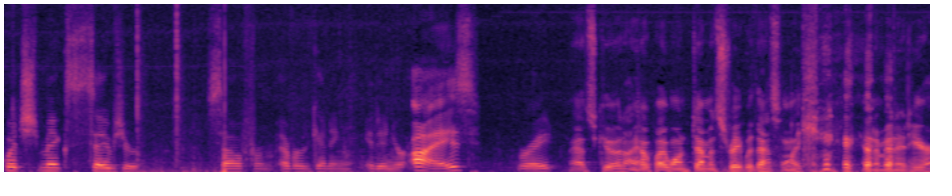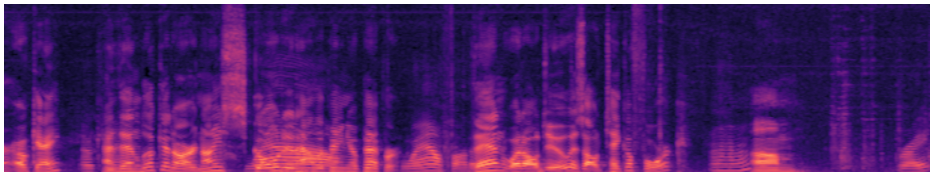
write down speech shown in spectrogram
which makes saves yourself from ever getting it in your eyes. Right. That's good. I hope I won't demonstrate what that's like in a minute here. Okay. Okay. And then look at our nice scalded Wow. jalapeno pepper. Wow, Father. Then what I'll do is I'll take a fork, Mm-hmm. um, right.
